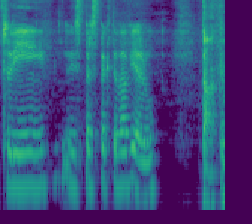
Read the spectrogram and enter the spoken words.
Czyli jest perspektywa wielu. Tak,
